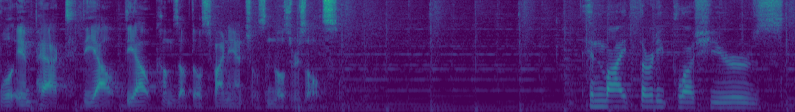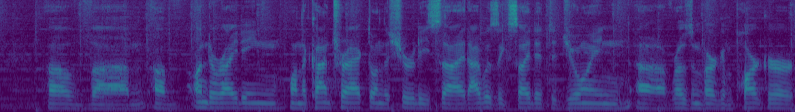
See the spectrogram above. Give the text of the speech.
will impact the, out, the outcomes of those financials and those results. In my 30 plus years of, um, of underwriting on the contract on the surety side, I was excited to join uh, Rosenberg and Parker.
